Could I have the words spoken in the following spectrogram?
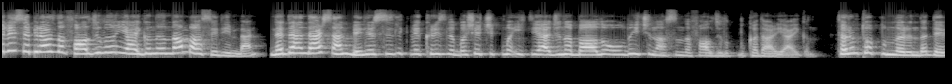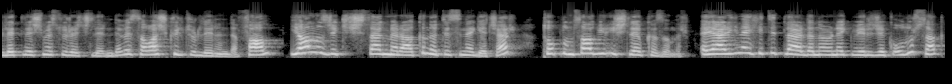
öyleyse biraz da falcılığın yaygınlığından bahsedeyim ben. Neden dersen belirsizlik ve krizle başa çıkma ihtiyacına bağlı olduğu için aslında falcılık bu kadar yaygın. Tarım toplumlarında, devletleşme süreçlerinde ve savaş kültürlerinde fal yalnızca kişisel merakın ötesine geçer, toplumsal bir işlev kazanır. Eğer yine Hititlerden örnek verecek olursak,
